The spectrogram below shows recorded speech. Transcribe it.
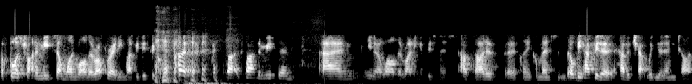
Of course, trying to meet someone while they're operating might be difficult, but trying to meet them and you know while they're running a business outside of uh, clinical medicine, they'll be happy to have a chat with you at any time.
